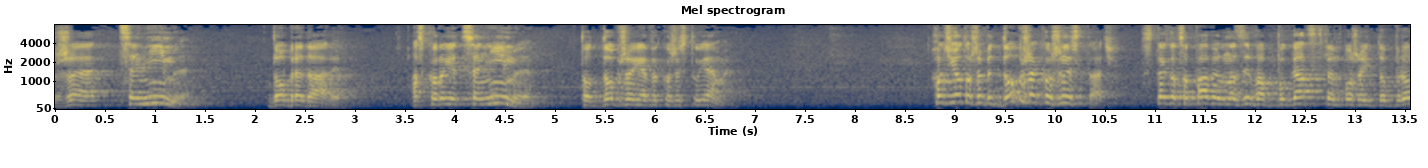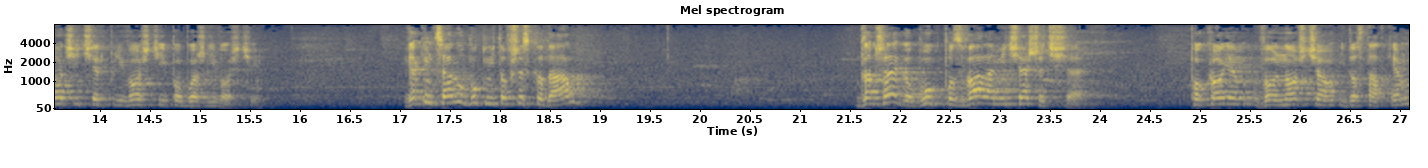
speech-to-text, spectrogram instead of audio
że cenimy dobre dary. A skoro je cenimy, to dobrze je wykorzystujemy. Chodzi o to, żeby dobrze korzystać z tego, co Paweł nazywa bogactwem Bożej dobroci, cierpliwości i pobłażliwości. W jakim celu Bóg mi to wszystko dał? Dlaczego Bóg pozwala mi cieszyć się pokojem, wolnością i dostatkiem?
